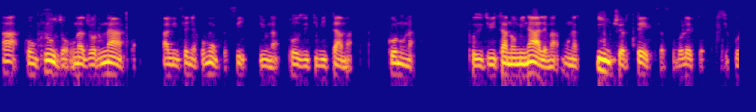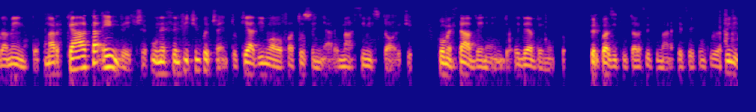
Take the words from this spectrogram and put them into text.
ha concluso una giornata all'insegna comunque sì di una positività, ma con una positività nominale, ma una incertezza, se volete, sicuramente marcata, e invece un S&P 500 che ha di nuovo fatto segnare massimi storici, come sta avvenendo ed è avvenuto per quasi tutta la settimana che si è conclusa. Quindi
